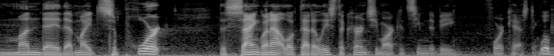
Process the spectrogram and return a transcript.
Monday that might support the sanguine outlook that at least the currency markets seem to be forecasting. Well,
